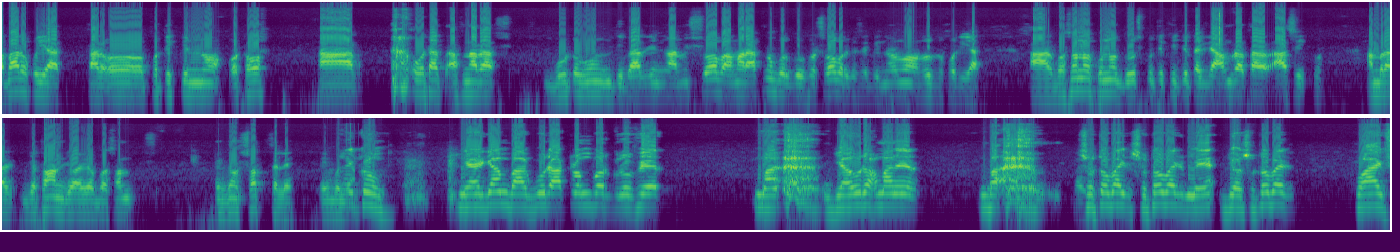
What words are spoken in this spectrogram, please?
আবার হইয়া তার প্রতিকীর্ণ অটো আর ওটা আপনারা গুণ দিবার জন্য আমি সব আমার আট নম্বর গ্রুপ সবার কাছে বিনম্র অনুরোধ করিয়া, আর বসনের কোনো দোষ কুটি কিছু থাকলে আমরা তার আসি। আমরা যথান জয় বসন একদম সৎ ছেলে, এই বলে আট নম্বর গ্রুপের জিয়াউর রহমানের ছোট ভাই ছোট ভাই মেয়ে ছোট ভাইয়ের ওয়াইফ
